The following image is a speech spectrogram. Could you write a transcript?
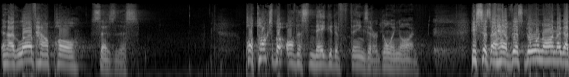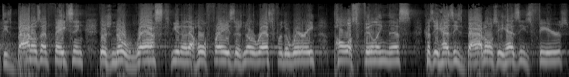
And I love how Paul says this. Paul talks about all this negative things that are going on. He says, I have this going on. I got these battles I'm facing. There's no rest. You know that whole phrase, there's no rest for the weary. Paul is feeling this because he has these battles, he has these fears.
